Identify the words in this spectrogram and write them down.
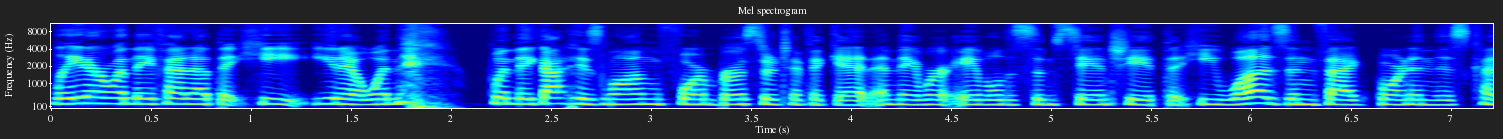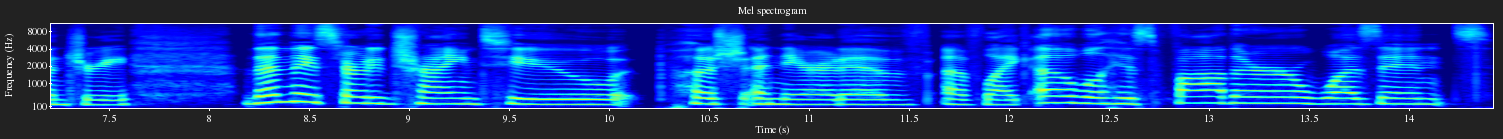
later, when they found out that he, you know, when they when they got his long form birth certificate and they were able to substantiate that he was in fact born in this country, then they started trying to push a narrative of like, oh, well, his father wasn't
